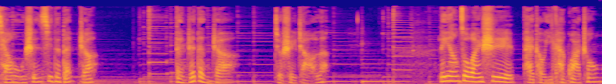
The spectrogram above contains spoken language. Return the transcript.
悄无声息地等着，等着等着，就睡着了。羚羊做完事，抬头一看挂钟，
